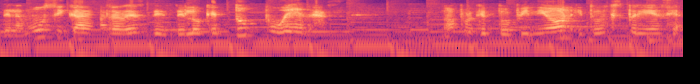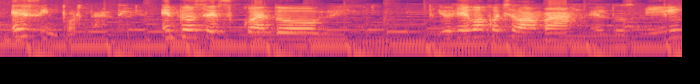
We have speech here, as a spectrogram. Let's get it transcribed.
de la música, a través de, lo que tú puedas, ¿no? porque tu opinión y tu experiencia es importante. Entonces, cuando yo llego a Cochabamba el 2000,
